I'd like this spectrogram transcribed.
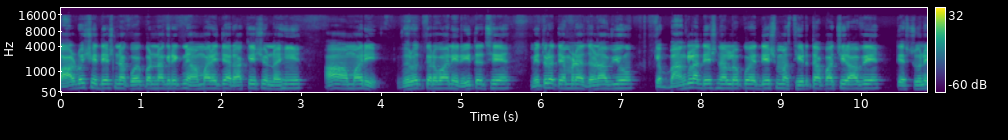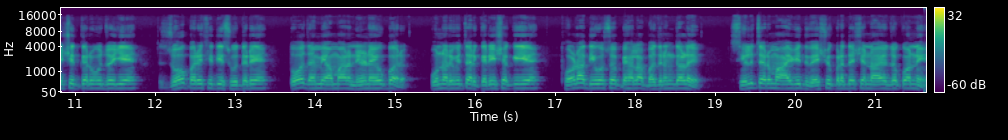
પાડોશી દેશના કોઈપણ નાગરિકને અમારે ત્યાં રાખીશું નહીં. આ અમારી વિરોધ કરવાની રીત છે. મિત્રો, તેમણે જણાવ્યું કે બાંગ્લાદેશના લોકોએ દેશમાં સ્થિરતા પાછી આવે તે સુનિશ્ચિત કરવું જોઈએ. જો પરિસ્થિતિ સુધરે, તો જ અમે અમારા નિર્ણય ઉપર પુનર્વિચાર કરી શકીએ. થોડા દિવસો પહેલાં બજરંગ દળે સિલચરમાં આયોજિત વૈશ્વિક પ્રદર્શનના આયોજકોને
